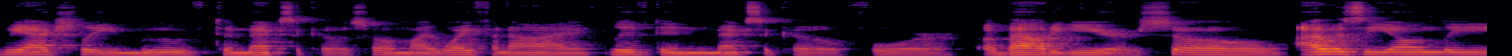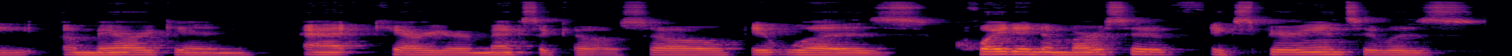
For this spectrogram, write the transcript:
we actually moved to Mexico. So my wife and I lived in Mexico for about a year. So I was the only American at Carrier Mexico. So it was quite an immersive experience. It was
